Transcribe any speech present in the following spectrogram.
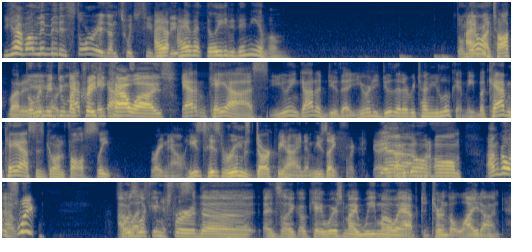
That. You have unlimited storage on Twitch TV. I, They- I haven't deleted any of them. don't I make don't me, want to talk about it. don't make me do my Captain crazy Chaos- cow eyes. Captain Chaos, you ain't got to do that. You already do that every time you look at me. But Captain Chaos is going to fall asleep right now. He's his room's dark behind him. He's like, "Fuck guys, Yeah. I'm going home. I'm going to I- sleep." I was looking for this. the. It's like, okay, where's my Wemo app to turn the light on?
